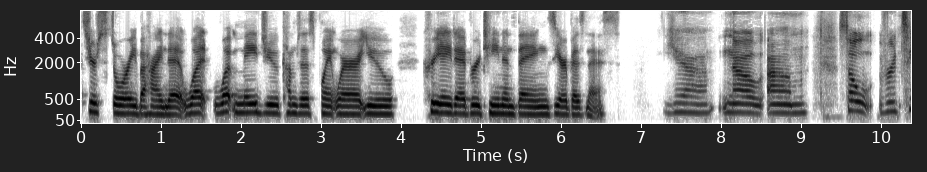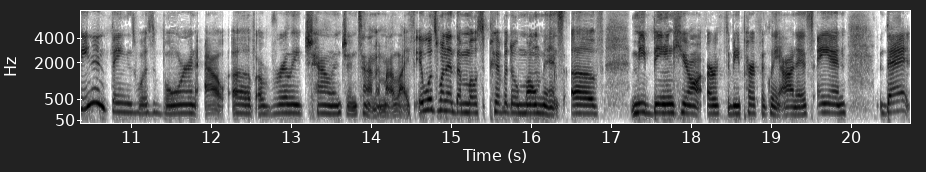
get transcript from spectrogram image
what's your story behind it? What what made you come to this point where you created routine and things your business yeah, no. Um, so routine and things was born out of a really challenging time in my life. It was one of the most pivotal moments of me being here on earth, to be perfectly honest. And that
